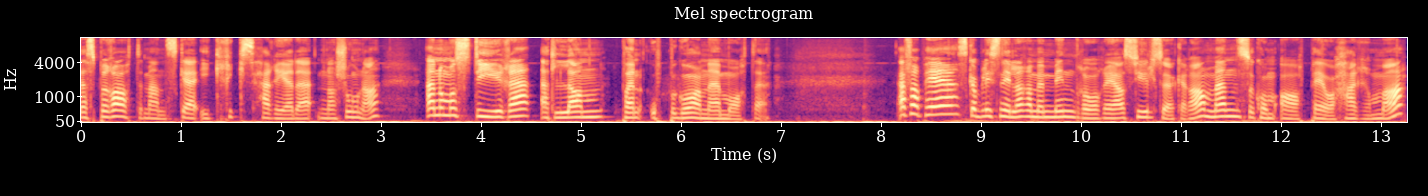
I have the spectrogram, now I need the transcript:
desperate mennesker i krigsherjede nasjoner, enn om å styre et land på en oppegående måte. Frp skal bli snillere med mindreårige asylsøkere, men så kom Ap og herma.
